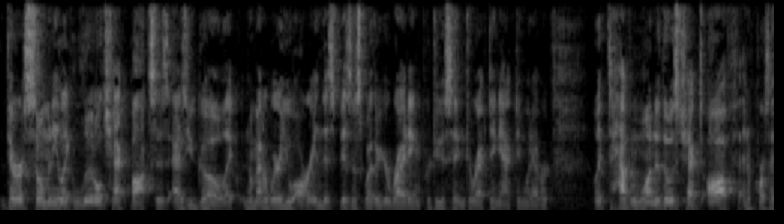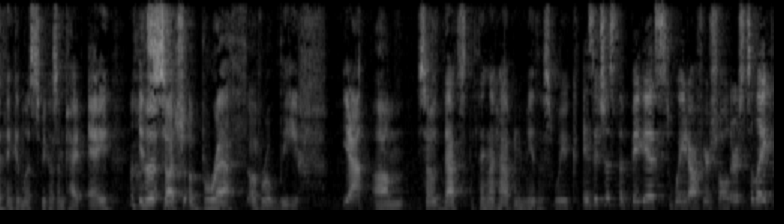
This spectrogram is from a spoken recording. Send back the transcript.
there are so many like little check boxes as you go like no matter where you are in this business whether you're writing producing directing acting whatever like to have one of those checked off and of course i think in lists because i'm type a it's such a breath of relief Yeah. um, so that's the thing that happened to me this week Is it just the biggest weight off your shoulders to like,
